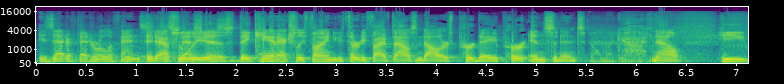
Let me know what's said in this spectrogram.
is that a federal offense? it absolutely Asbestos? is. They can actually fine you thirty-five thousand dollars per day per incident. Oh my God. Now he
